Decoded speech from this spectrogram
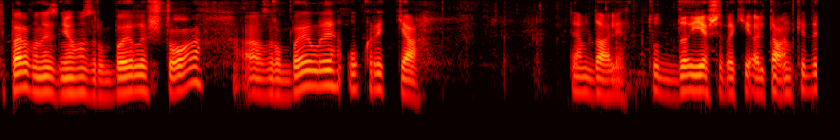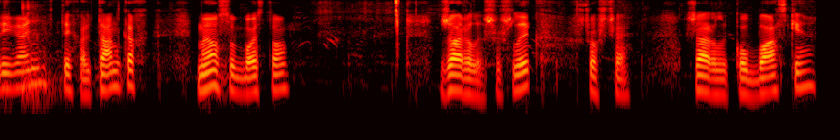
тепер вони з нього зробили що? Зробили укриття. Йдемо далі. Тут дає ще такі альтанки дерев'яні. В тих альтанках ми особисто жарили шашлик. Що ще? Жарили ковбаски.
